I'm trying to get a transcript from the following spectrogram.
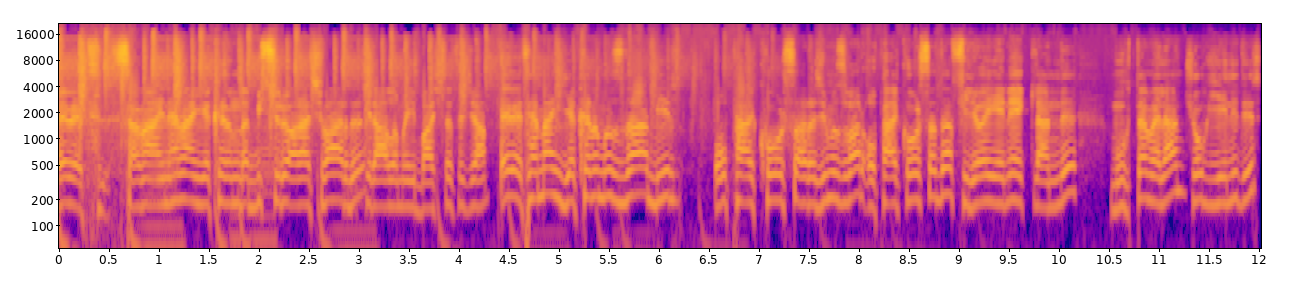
Evet, sanayinin hemen yakınında bir sürü araç vardı. Kiralamayı başlatacağım. Evet, hemen yakınımızda bir Opel Corsa aracımız var. Opel Corsa da Clio'ya yeni eklendi. Muhtemelen çok yenidir.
